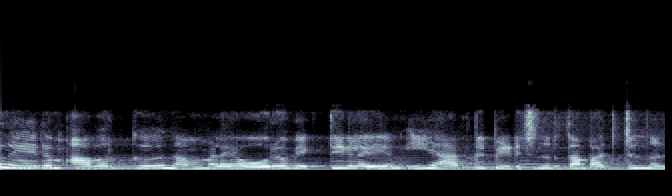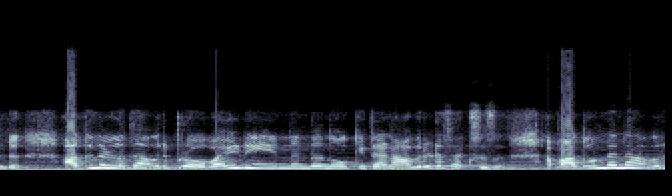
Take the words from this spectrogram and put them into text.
നേരം അവർക്ക് നമ്മളെ ഓരോ വ്യക്തികളെയും ഈ ആപ്പിൽ പിടിച്ചു നിർത്താൻ പറ്റുന്നുണ്ട്. അതിനുള്ളത് അവർ പ്രൊവൈഡ് ചെയ്യുന്നുണ്ട് നോക്കിയിട്ടാണ് അവരുടെ സക്സസ് അപ്പൊ അതുകൊണ്ട് തന്നെ അവർ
